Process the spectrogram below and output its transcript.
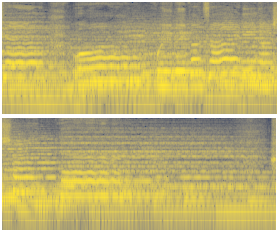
天，我会陪伴在你的身边，和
